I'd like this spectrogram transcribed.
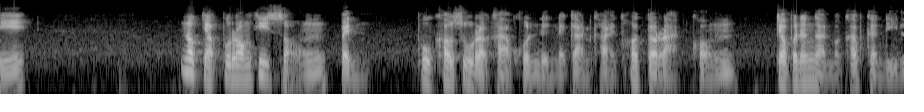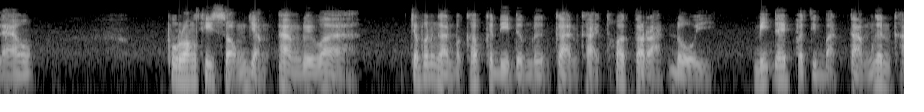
นี้ นอกจากผู้ร้องที่สองเป็นผู้เข้าสู้ราคาคนหนึ่งในการขายทอดตลาดของเจ้าพนักงานบังคับคดีแล้ว ผู้ร้องที่สองอย่างอ้างด้วยว่า เจ้าพนักงานบังคับคดีดำเนินการขายทอดตลาดโดย มิได้ปฏิบัติตามเงื่อนไข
